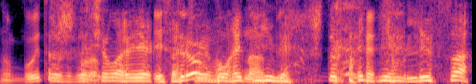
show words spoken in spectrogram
Ну, будет Что за расшифровка? человек Из такой Владимир, что под ним леса.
